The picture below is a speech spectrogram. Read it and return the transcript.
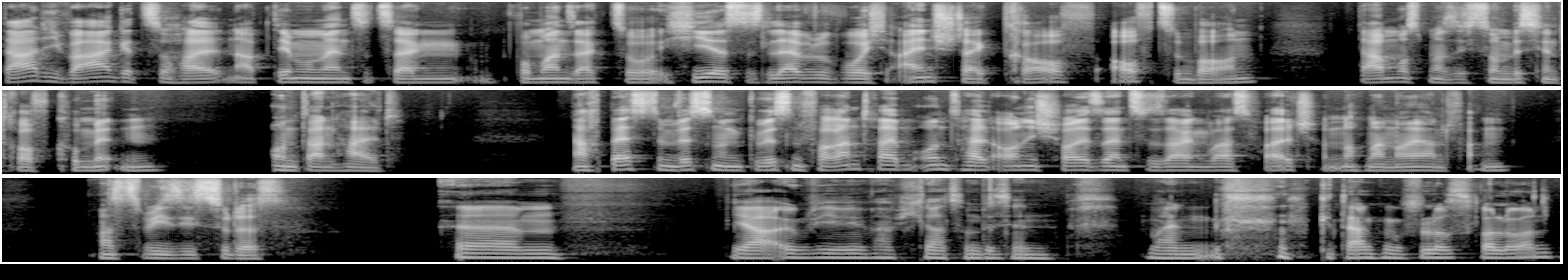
da die Waage zu halten, ab dem Moment sozusagen, wo man sagt, so, hier ist das Level, wo ich einsteige, drauf aufzubauen, da muss man sich so ein bisschen drauf committen und dann halt nach bestem Wissen und Gewissen vorantreiben und halt auch nicht scheu sein zu sagen, war es falsch und nochmal neu anfangen. Was, wie siehst du das? Ähm, ja, irgendwie habe ich gerade so ein bisschen meinen Gedankenfluss verloren,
